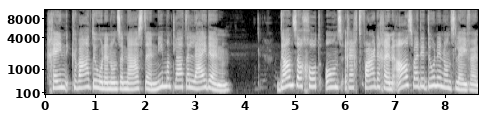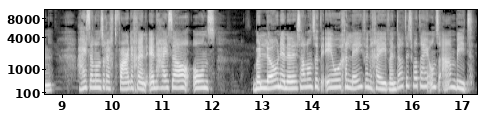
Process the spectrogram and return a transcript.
geen kwaad doen aan onze naasten, niemand laten lijden. Dan zal God ons rechtvaardigen als wij dit doen in ons leven. Hij zal ons rechtvaardigen en hij zal ons belonen en hij zal ons het eeuwige leven geven. Dat is wat hij ons aanbiedt.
